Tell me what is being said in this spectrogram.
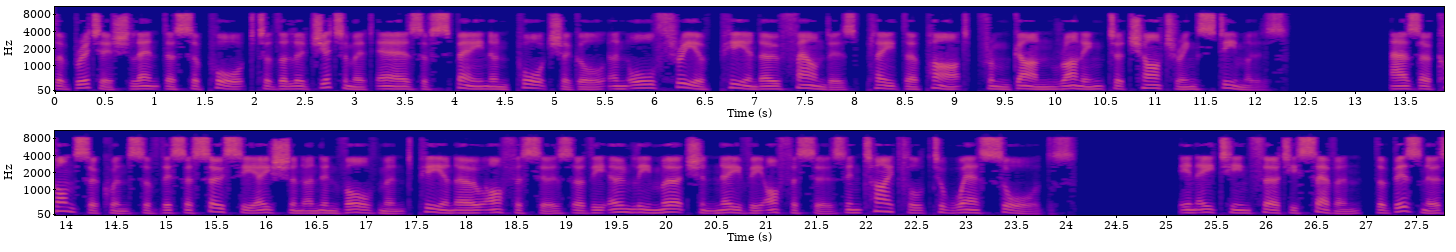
the British lent their support to the legitimate heirs of Spain and Portugal and all three of P&O founders played their part, from gun running to chartering steamers. As a consequence of this association and involvement P&O officers are the only merchant navy officers entitled to wear swords. In 1837, the business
